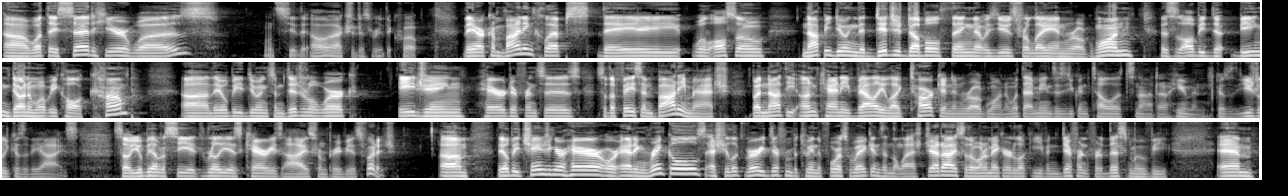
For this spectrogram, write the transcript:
uh, what they said here was. Let's see. The, I'll actually just read the quote. They are combining clips. They will also not be doing the digidouble thing that was used for Leia in Rogue One. This is all be d- being done in what we call comp. Uh, they will be doing some digital work, aging, hair differences, so the face and body match, but not the uncanny valley like Tarkin in Rogue One. And what that means is you can tell it's not a human because usually because of the eyes. So you'll be able to see it really is Carrie's eyes from previous footage. Um, they'll be changing her hair or adding wrinkles as she looked very different between The Force Awakens and The Last Jedi, so they want to make her look even different for this movie. And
